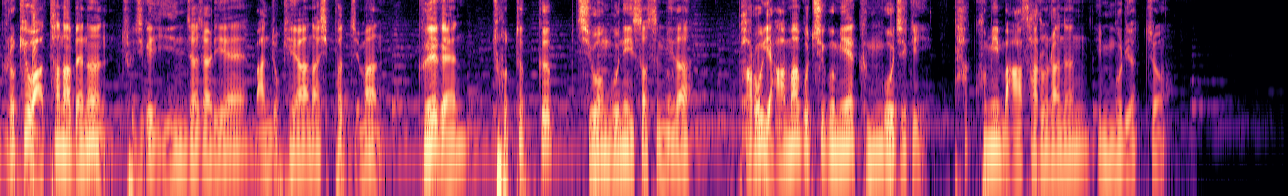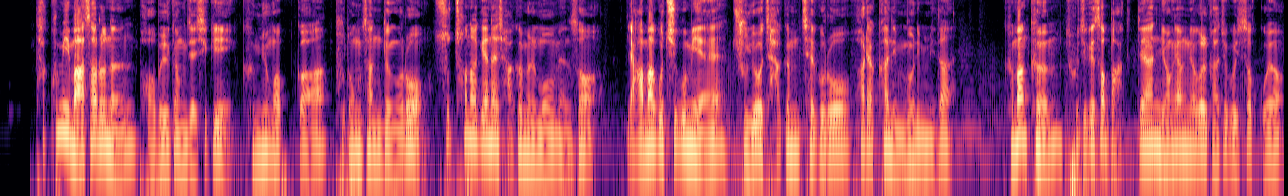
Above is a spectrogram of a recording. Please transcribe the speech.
그렇게 와타나베는 조직의 2인자 자리에 만족해야 하나 싶었지만 그에겐 초특급 지원군이 있었습니다. 바로 야마구치구미의 금고지기 타쿠미 마사루라는 인물이었죠. 타쿠미 마사루는 버블 경제 시기 금융업과 부동산 등으로 수천억 엔의 자금을 모으면서 야마구치구미의 주요 자금책으로 활약한 인물입니다. 그만큼 조직에서 막대한 영향력을 가지고 있었고요.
